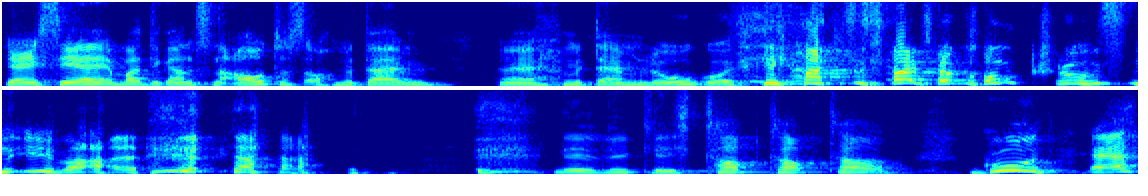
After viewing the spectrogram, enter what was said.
Ja, ich sehe ja immer die ganzen Autos auch mit deinem, äh, mit deinem Logo die ganze Zeit rumcruisen überall. nee, wirklich. Top, top, top. Gut. Er,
